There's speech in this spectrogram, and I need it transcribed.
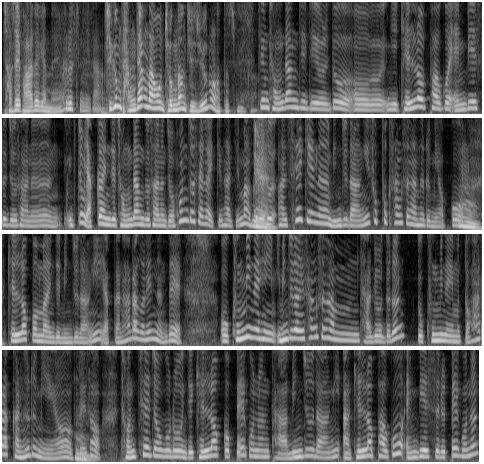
자세히 봐야 되겠네요. 그렇습니다. 지금 당장 나온 정당 지지율은 어떻습니까? 지금 정당 지지율도, 어, 이 갤럽하고 MBS 조사는 좀 약간 이제 정당 조사는 보면은 좀 혼조세가 있긴 하지만 그래도 네. 한세 개는 민주당이 소폭 상승한 흐름이었고 음. 갤럽 것만 이제 민주당이 약간 하락을 했는데 어 국민의힘 민주당이 상승한 자료들은 또 국민의힘은 또 하락한 흐름이에요. 그래서 음. 전체적으로 이제 갤럽 거 빼고는 다 민주당이 아 갤럽하고 MBS를 빼고는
